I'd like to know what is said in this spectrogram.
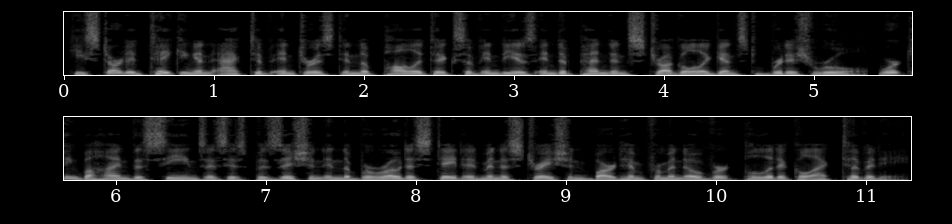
He started taking an active interest in the politics of India's independence struggle against British rule, working behind the scenes as his position in the Baroda state administration barred him from an overt political activity.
